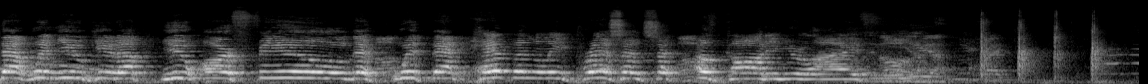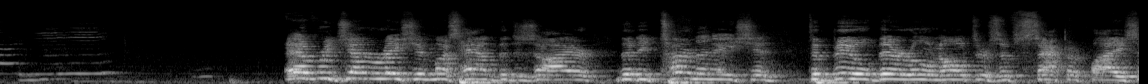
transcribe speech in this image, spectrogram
that when you get up, you are filled with that heavenly presence of God in your life. Hallelujah. Right. Every generation must have the desire, the determination to build their own altars of sacrifice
